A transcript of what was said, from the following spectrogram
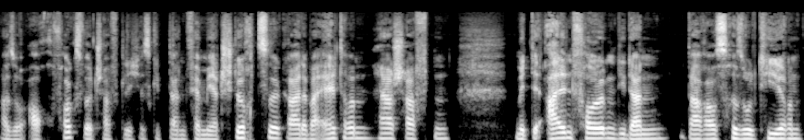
Also auch volkswirtschaftlich. Es gibt dann vermehrt Stürze, gerade bei älteren Herrschaften mit allen Folgen, die dann daraus resultieren.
